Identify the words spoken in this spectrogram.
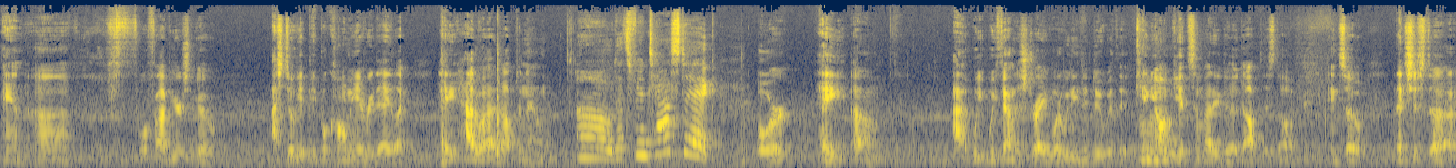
man, uh, four or five years ago, I still get people call me every day like, hey, how do I adopt an animal? Oh, that's fantastic. Or, hey, um, I, we, we found a stray. What do we need to do with it? Can y'all get somebody to adopt this dog? And so that's just uh,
